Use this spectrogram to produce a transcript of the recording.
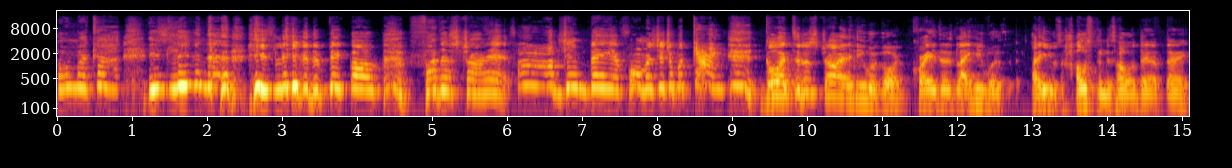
oh my God, he's leaving the he's leaving the Big Mom for the straw hats. Ah, Jinbei and former Chicho guy going to the straw and he was going crazy. It's like he was uh, he was hosting this whole damn thing.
